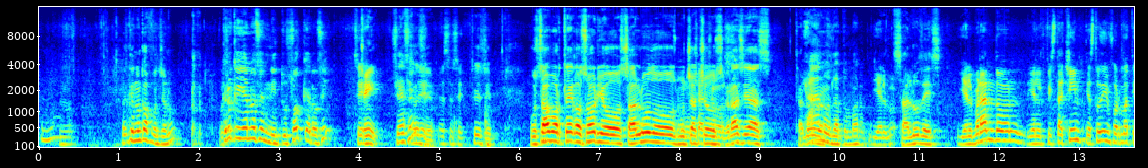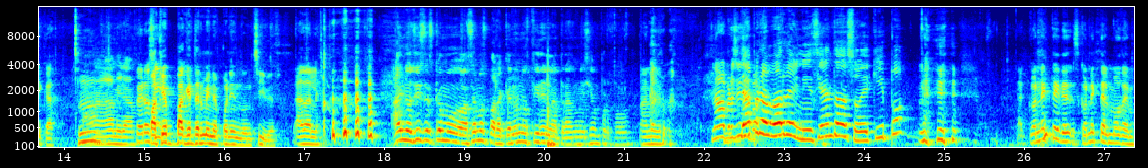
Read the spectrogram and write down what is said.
pues no. Es que nunca funcionó. Creo que ya no hacen ni tu soccer, ¿o sí? Sí. ¿Sí hacen? Sí. Ese sí. Sí, sí. Gustavo Ortega Osorio, saludos, muchachos. Muchachos. Gracias. Ya Saludos. nos la tumbaron. Y el, Saludes. y el Brandon y el Pistachín, que estudia informática. Ah, mira. Para sí. que, pa' que termine poniendo un ciber. Ándale. Ay, nos dices cómo hacemos para que no nos tiren la transmisión, por favor. Ándale. No, pero sí. ¿Ya probó reiniciando su equipo? Conecta y desconecta el modem.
